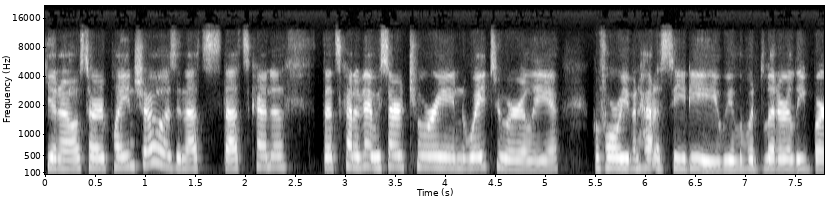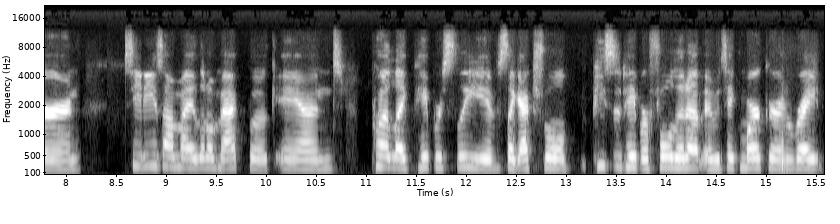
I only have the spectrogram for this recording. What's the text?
you know, started playing shows. And that's that's kind of that's kind of it. We started touring way too early before we even had a CD. We would literally burn CDs on my little MacBook and put like paper sleeves, like actual pieces of paper folded up, and would take marker and write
